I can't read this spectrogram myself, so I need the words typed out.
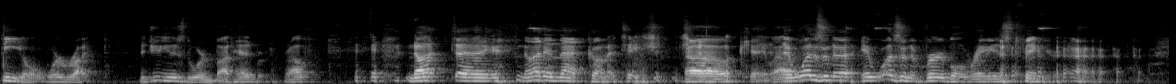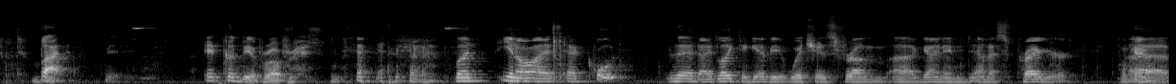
feel we're right. Did you use the word butthead, Ralph? Not, uh, not in that connotation. okay. It wasn't a, it wasn't a verbal raised finger. but it could be appropriate. But, you know, a, a quote that I'd like to give you, which is from a guy named Dennis Prager. Okay. Uh,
